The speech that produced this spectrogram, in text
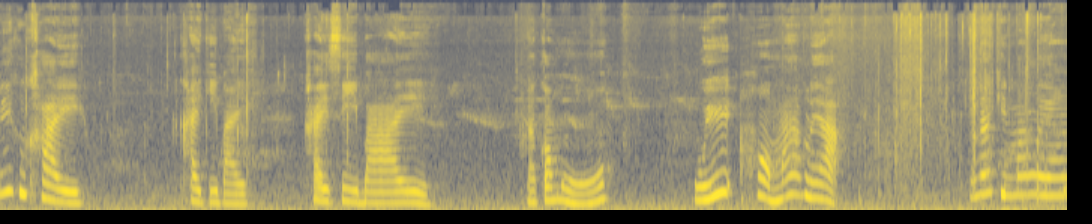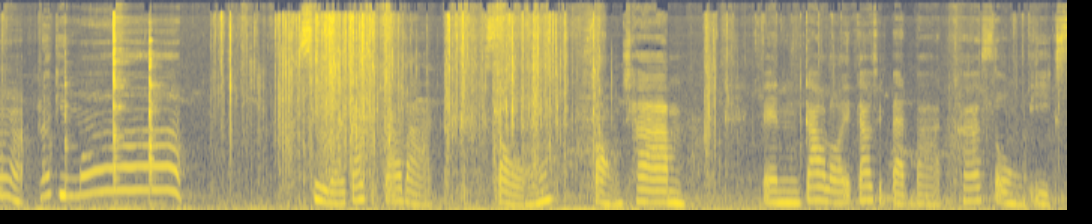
นี่คือไข่ ไข่กี่ใบ ไข่สี่ใบ แล้วก็หมู อุ้ยหอมมากเลยอะน่ากินมากเลยอะ น่ากินมาก 499 บาท 2 2 ชาม เป็น 998 บาท ค่าส่งอีก 312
